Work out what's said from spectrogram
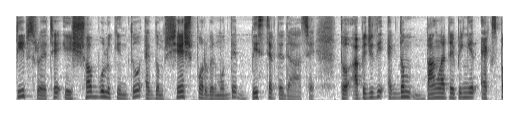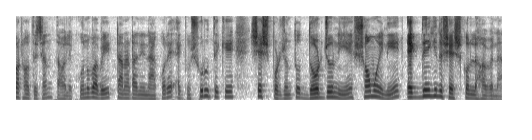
টিপস রয়েছে, এই সবগুলো কিন্তু একদম শেষ পর্বের মধ্যে বিস্তারিত দেওয়া আছে। তো আপনি যদি একদম বাংলা টাইপিংয়ের এক্সপার্ট হতে চান, তাহলে কোনোভাবেই টানাটানি না করে একদম শুরু থেকে শেষ পর্যন্ত ধৈর্য নিয়ে, সময় নিয়ে একদিনে কিন্তু শেষ করলে হবে না।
